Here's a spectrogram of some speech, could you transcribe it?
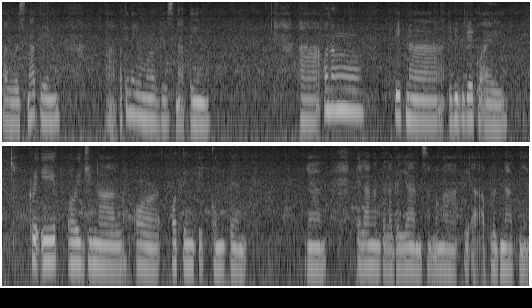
followers natin, ah, pati na yung mga views natin. Ah, unang tip na ibibigay ko ay create original or authentic content. Yan. Kailangan talaga yan sa mga i-upload natin.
